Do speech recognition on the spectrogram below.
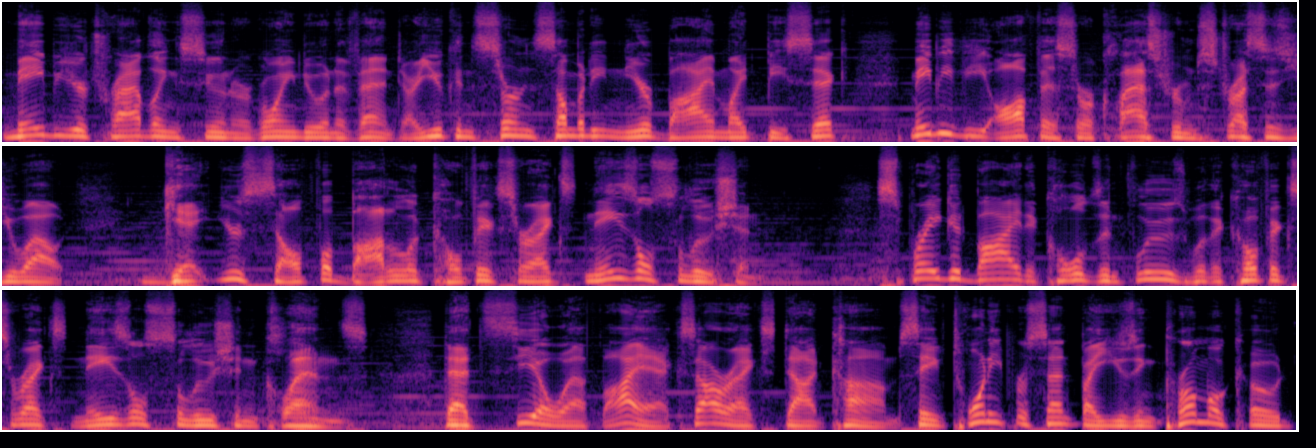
Maybe you're traveling soon or going to an event. Are you concerned somebody nearby might be sick? Maybe the office or classroom stresses you out. Get yourself a bottle of Cofix RX nasal solution. Spray goodbye to colds and flus with a Cofix RX nasal solution cleanse. That's cofixrx.com. Save 20% by using promo code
